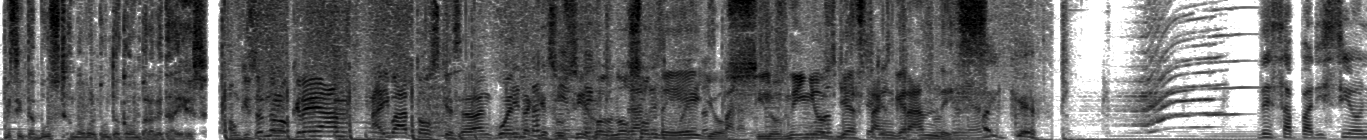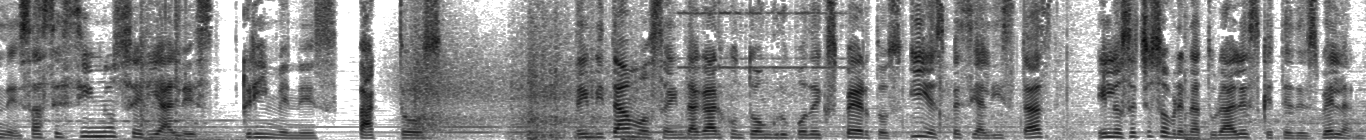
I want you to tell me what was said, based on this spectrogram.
Visita boostmobile.com para detalles. Aunque usted no lo crea, hay vatos que se dan cuenta que sus hijos no son de ellos y los niños ya están grandes. Ay, qué Desapariciones, asesinos seriales, crímenes, pactos. Te invitamos a indagar junto a un grupo de expertos y especialistas en los hechos sobrenaturales que te desvelan.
